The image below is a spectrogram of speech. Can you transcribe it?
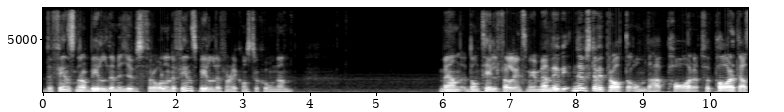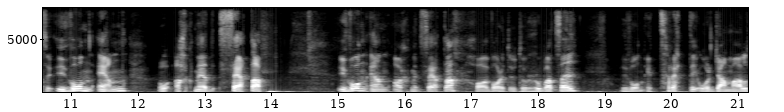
Det finns några bilder med ljusförhållanden. Det finns bilder från rekonstruktionen. Men de tillfäller inte så mycket. Men vi, nu ska vi prata om det här paret. För paret är alltså Yvonne N och Ahmed Z. Yvonne N och Ahmed Z har varit ute och roat sig. Yvonne är 30 år gammal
